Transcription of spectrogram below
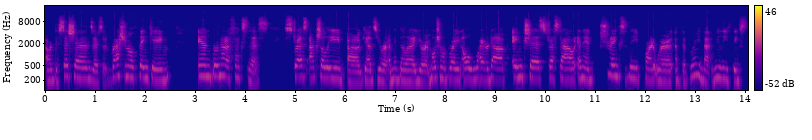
our decisions, there's a rational thinking, and burnout affects this. Stress actually uh, gets your amygdala, your emotional brain all wired up, anxious, stressed out, and it shrinks the part where of the brain that really thinks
